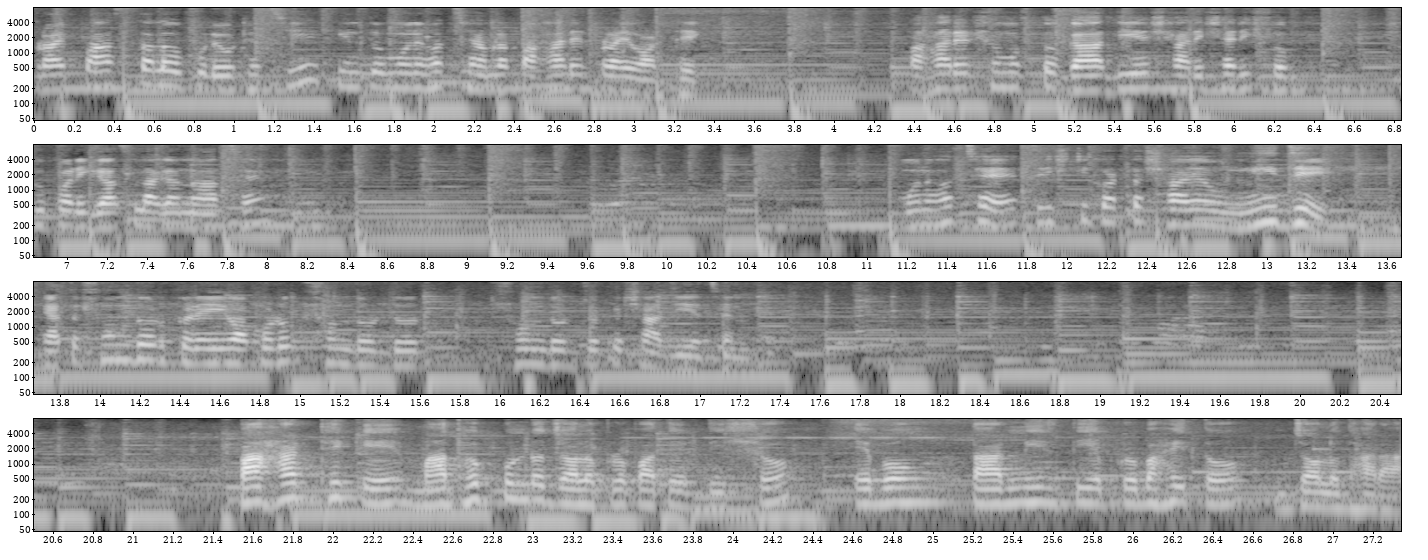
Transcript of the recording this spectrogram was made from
প্রায় পাঁচতলা উপরে উঠেছি, কিন্তু মনে হচ্ছে আমরা পাহাড়ের প্রায় অর্ধেক। পাহাড়ের সমস্ত গা দিয়ে সারি সারি সুপারি গাছ লাগানো আছে। মনে হচ্ছে সৃষ্টিকর্তা স্বয়ং নিজে এত সুন্দর করে এই অপরূপ সৌন্দর্য, সৌন্দর্যকে সাজিয়েছেন। পাহাড় থেকে মাধবকুণ্ড জলপ্রপাতের দৃশ্য এবং তার নিচ দিয়ে প্রবাহিত জলধারা।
